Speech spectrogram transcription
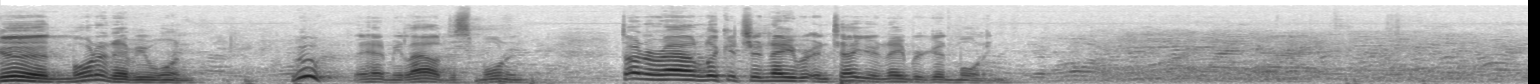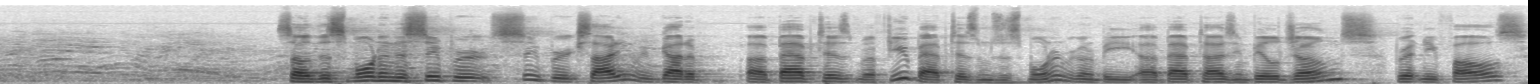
Good morning, everyone. Woo, they had me loud this morning. Turn around, look at your neighbor, and tell your neighbor good morning. So this morning is super, super exciting. We've got a, a baptism, a few baptisms this morning. We're going to be uh, baptizing Bill Jones, Brittany Falls,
